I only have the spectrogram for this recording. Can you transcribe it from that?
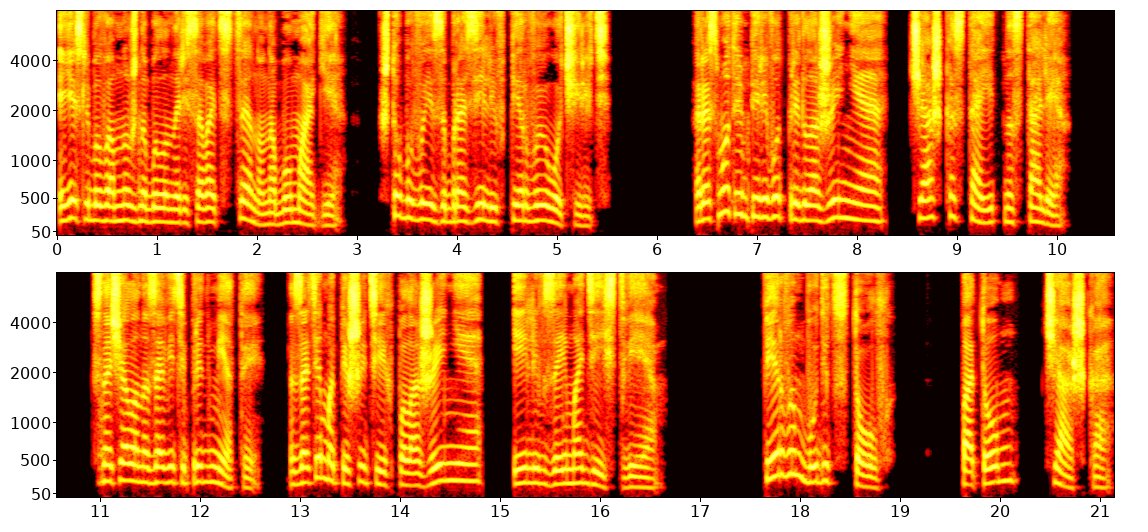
Если бы вам нужно было нарисовать сцену на бумаге, что бы вы изобразили в первую очередь? Рассмотрим перевод предложения «чашка стоит на столе». Сначала назовите предметы, затем опишите их положение или взаимодействие. Первым будет стол, потом чашка,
